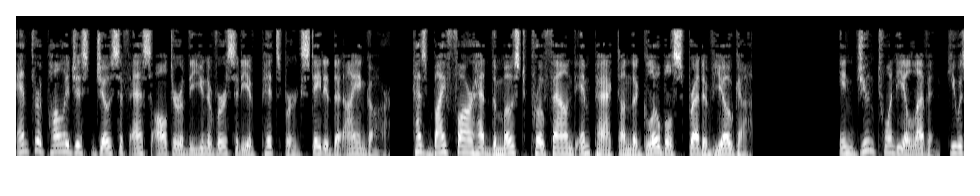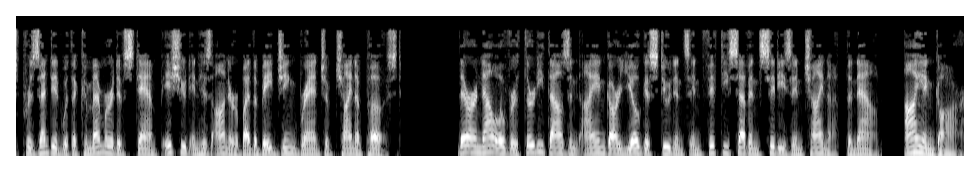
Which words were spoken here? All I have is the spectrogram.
Anthropologist Joseph S. Alter of the University of Pittsburgh stated that Iyengar has by far had the most profound impact on the global spread of yoga. In June 2011, he was presented with a commemorative stamp issued in his honor by the Beijing branch of China Post. There are now over 30,000 Iyengar yoga students in 57 cities in China. The noun, Iyengar,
